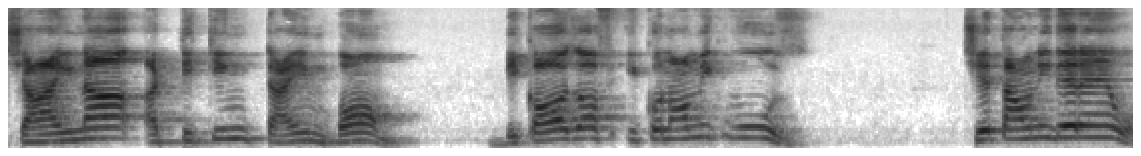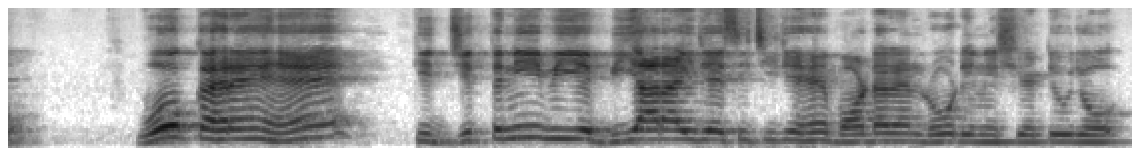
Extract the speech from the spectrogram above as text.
China a ticking time bomb because of economic woes चेतावनी दे रहे हैं वो। वो कह रहे हैं कि जितनी भी ये बीआरआई जैसी चीज़ें हैं बॉर्डर एंड रोड इनिशिएटिव जो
